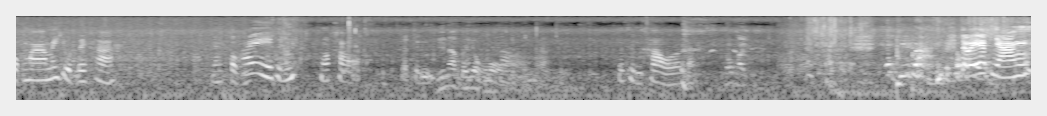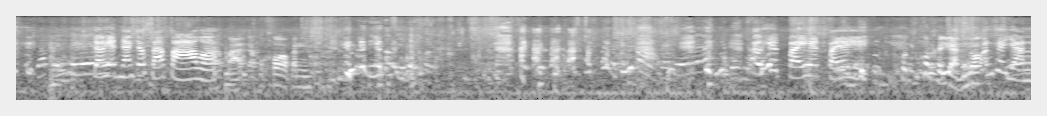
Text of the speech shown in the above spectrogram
ตกมาไม่หยุดเลยค่ะ ยังตกให้ถึงหัวเข่าจะถึงที่น้ำประโยคโมง จะถึงเข่าแล้วจ้ะเจ้าเฮ็ดหยัง เจ้าเฮ็ดหยังเจ้าสาปลาบ่ปาดกับคอกันเอาเฮ็ดไปเฮ็ดไป คนคนขยันเนาะมันขยัน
